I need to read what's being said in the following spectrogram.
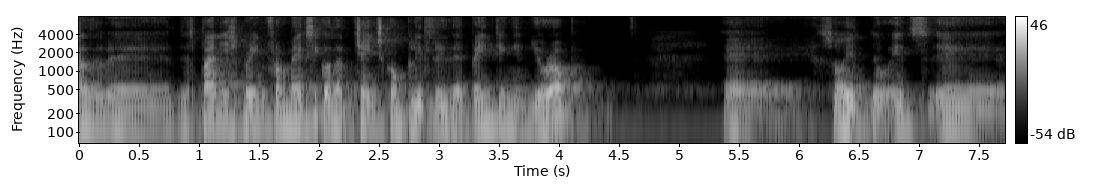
that uh, the spanish bring from mexico that changed completely the painting in europe. Uh, so it, it's uh,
